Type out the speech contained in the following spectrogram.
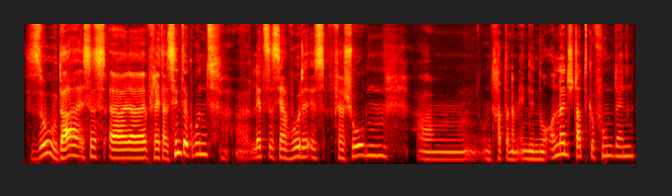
So, da ist es äh, vielleicht als Hintergrund. Äh, letztes Jahr wurde es verschoben ähm, und hat dann am Ende nur online stattgefunden.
